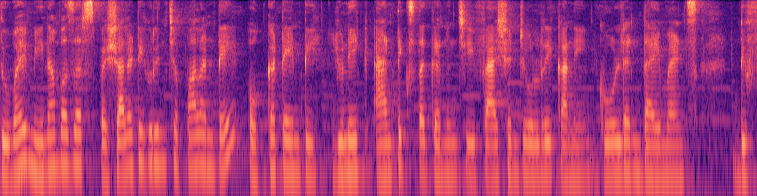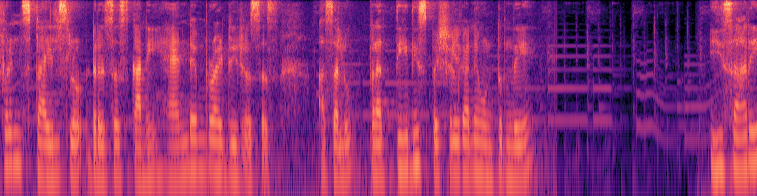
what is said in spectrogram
దుబాయ్ మీనా బజార్ స్పెషాలిటీ గురించి చెప్పాలంటే ఒక్కటేంటి? యునిక్ యాంటిక్స్ దగ్గర నుంచి ఫ్యాషన్ జ్యువెలరీ కానీ గోల్డ్ అండ్ డైమండ్స్ డిఫరెంట్ స్టైల్స్లో డ్రెస్సెస్ కానీ హ్యాండ్ ఎంబ్రాయిడరీ డ్రెస్సెస్ అసలు ప్రతిదీ స్పెషల్గానే ఉంటుంది. ఈసారి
